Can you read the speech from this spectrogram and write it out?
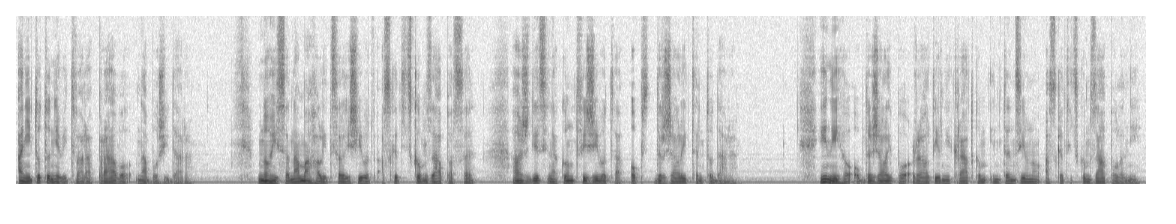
Ani toto nevytvára právo na Boží dar. Mnohí sa namáhali celý život v asketickom zápase až kde si na konci života obdržali tento dar. Iní ho obdržali po relatívne krátkom intenzívnom asketickom zápolení –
